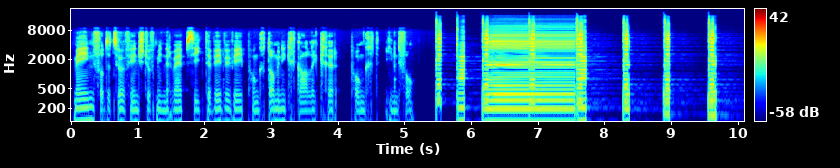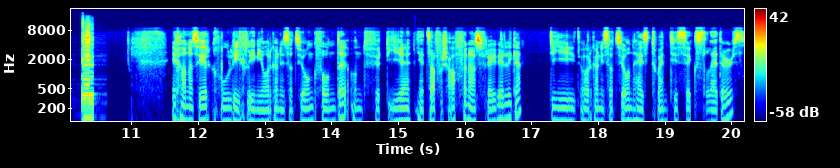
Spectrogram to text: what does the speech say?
Mehr Info dazu findest du auf meiner Webseite www.dominikgalliker.info. Ich habe eine sehr coole kleine Organisation gefunden und für die jetzt auch arbeiten als Freiwillige. Die Organisation heißt 26 Letters.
